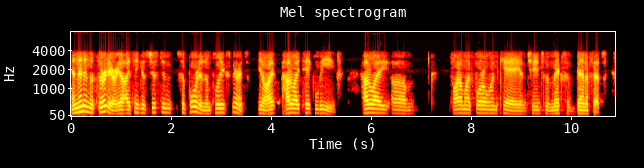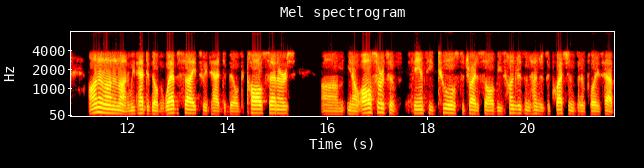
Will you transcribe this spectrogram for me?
And then in the third area, I think is just in support and employee experience. You know, I, how do I take leave? How do I um, file my 401k and change the mix of benefits? On and on and on. We've had to build websites. We've had to build call centers. Um, you know, all sorts of fancy tools to try to solve these hundreds and hundreds of questions that employees have.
